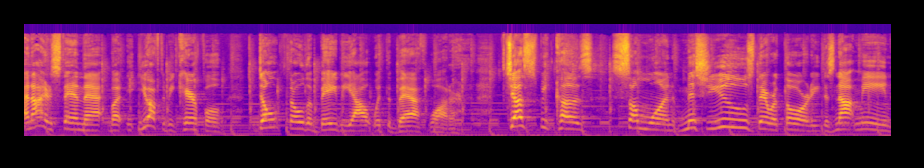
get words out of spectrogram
and I understand that, but you have to be careful. Don't throw the baby out with the bathwater. Just because someone misused their authority does not mean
